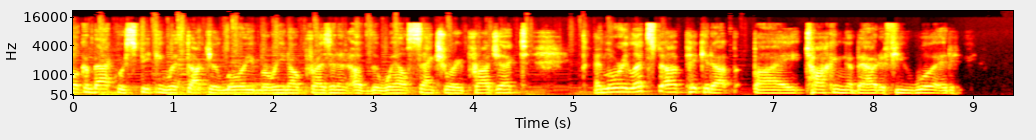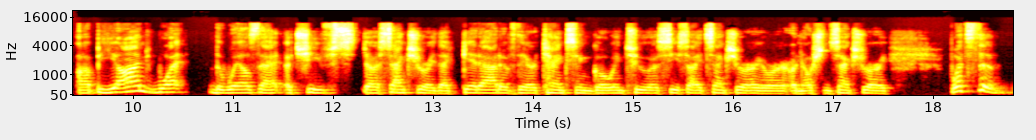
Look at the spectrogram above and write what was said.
Welcome back. We're speaking with Dr. Lori Marino, president of the Whale Sanctuary Project. And Lori, let's uh, pick it up by talking about, if you would, uh, beyond what the whales that achieve uh, sanctuary, that get out of their tanks and go into a seaside sanctuary or an ocean sanctuary, what's the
